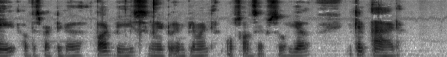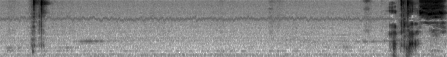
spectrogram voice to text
A of this practical. Part B is we need to implement OOPS concepts. So here you can add a class.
